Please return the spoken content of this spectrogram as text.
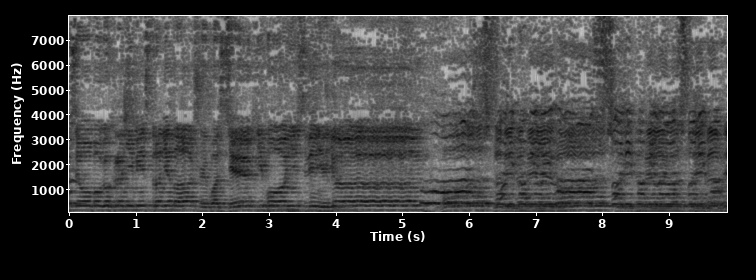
Еще о богохранимой стране нашей, во всех его не свинья. Господи, помилуй, Господи, помилуй, Господи, помилуй.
